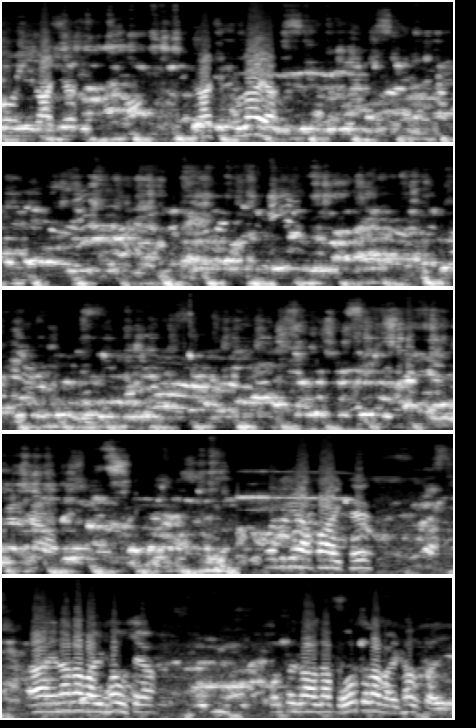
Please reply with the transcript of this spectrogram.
ਕੋਈ ਰਸ਼ ਰਸ਼ ਪੂਰਾ ਆ। ਪਹੁੰਚ ਗਏ ਆਪਾਂ ਇੱਥੇ। ਆ, ਇਹਨਾਂ ਦਾ ਵਾਈਟ ਹਾਊਸ ਆ। ਪੁਰਤਗਾਲ ਦਾ ਪੋਰਟੋ ਦਾ ਵਾਈਟ ਹਾਊਸ ਆ ਜੀ।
